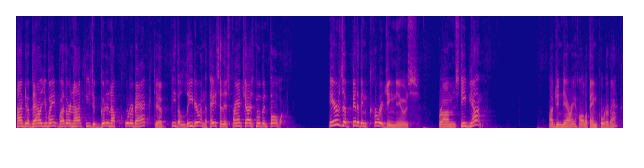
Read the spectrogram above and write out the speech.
Time to evaluate whether or not he's a good enough quarterback to be the leader and the pace of this franchise moving forward. Here's a bit of encouraging news from Steve Young, legendary Hall of Fame quarterback.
